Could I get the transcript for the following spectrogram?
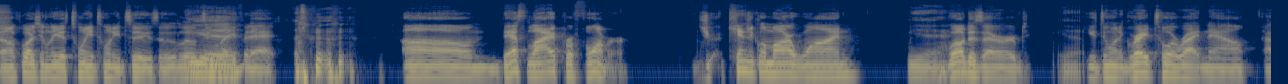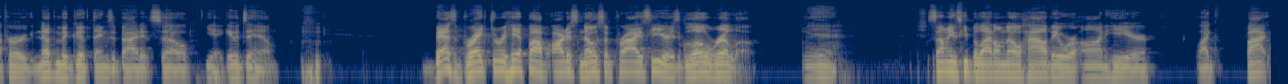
Unfortunately, it's 2022, so it's a little too late for that. Um, best live performer. Kendrick Lamar won. yeah. Well deserved. Yeah. He's doing a great tour right now. I've heard nothing but good things about it. So yeah, give it to him. Best breakthrough hip hop artist, no surprise here, is Glorilla. Yeah. Some of these people I don't know how they were on here. Like five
